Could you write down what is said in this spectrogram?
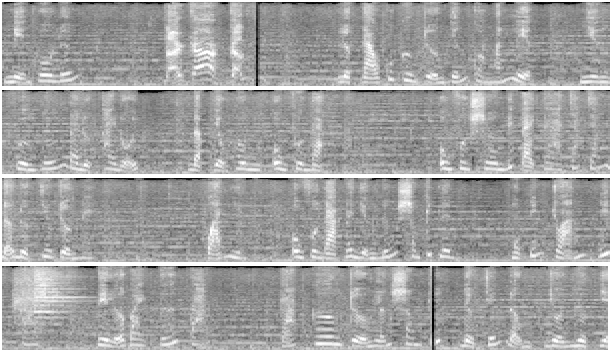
miệng hô lớn. Đại ca cẩn lực đạo của cương trượng vẫn còn mãnh liệt nhưng phương hướng đã được thay đổi. Đập vào hông ôn phương đạt. Ôn phương sơn biết đại ca chắc chắn đỡ được chiêu trượng này. Quả nhiên ôn phương đạt đã dựng đứng song kích lên. Một tiếng choảng biết tai tia lửa bay tứ tán. Cả cương trượng lẫn song kích đều chấn động rồi ngược về.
